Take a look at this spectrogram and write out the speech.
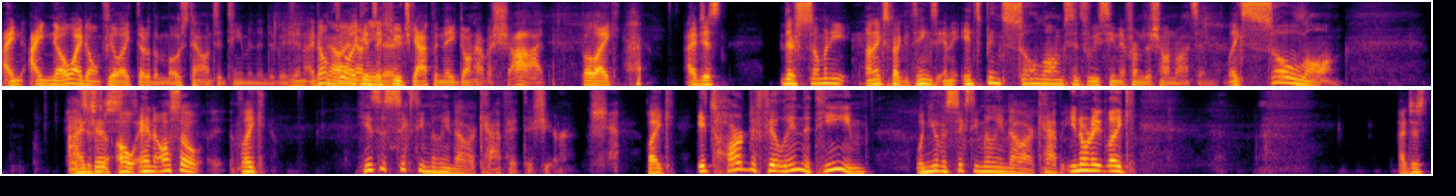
I I know I don't feel like they're the most talented team in the division. I don't No, feel I like don't it's a huge gap and they don't have a shot. But like, I just there's so many unexpected things, and it's been so long since we've seen it from Deshaun Watson, like so long. I It's just oh, and also like he has a sixty million dollar cap hit this year. Like it's hard to fill in the team when you have a sixty million dollar cap. You know what I mean? like? I just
